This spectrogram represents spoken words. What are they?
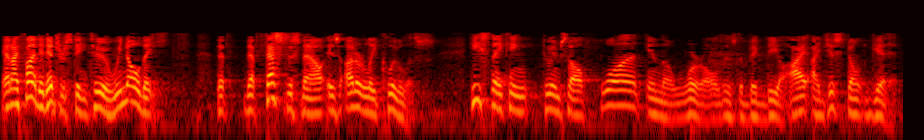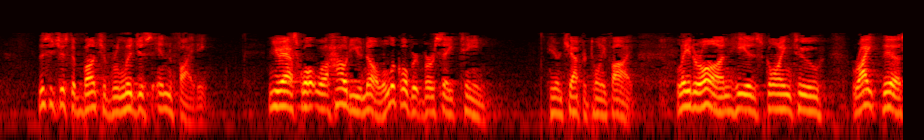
And I find it interesting, too. We know that, that, that Festus now is utterly clueless. He's thinking to himself, what in the world is the big deal? I, I just don't get it. This is just a bunch of religious infighting. And you ask, well, well, how do you know? Well, look over at verse 18 here in chapter 25. Later on, he is going to write this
